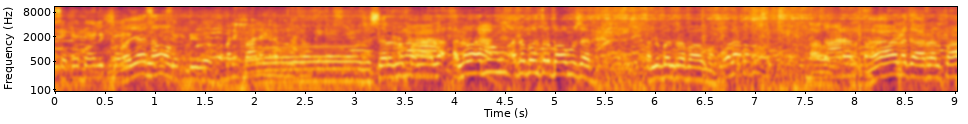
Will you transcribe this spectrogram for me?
Sa pabalik-balik Oh, yan, sa oh. Balik-balik na po. Uh, sir, ano pangalan? Ano anong ano bang trabaho mo, sir? Ano bang trabaho mo? Wala pa po. Nag-aaral pa. Ah, nag-aaral pa.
